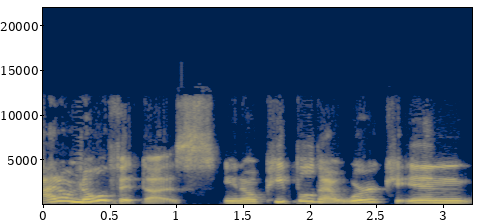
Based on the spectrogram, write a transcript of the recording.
I don't know if it does. You know, people that work in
